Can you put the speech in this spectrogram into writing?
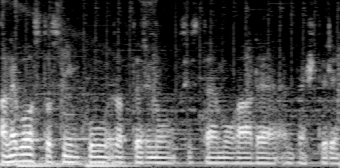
a nebo 100 snímků za vteřinu systému HD MP4.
